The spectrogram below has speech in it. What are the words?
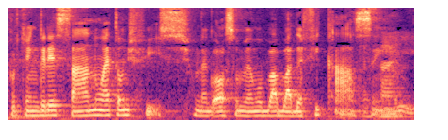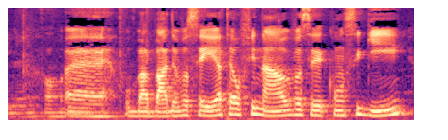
Porque ingressar não é tão difícil. O negócio mesmo, o babado é ficar, assim. É sair, né? É, o babado é você ir até o final e você conseguir,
